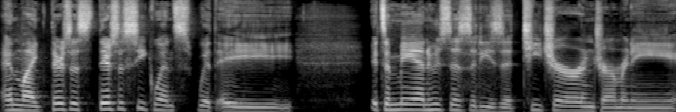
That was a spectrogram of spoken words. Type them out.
And like there's this there's a sequence with a it's a man who says that he's a teacher in Germany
